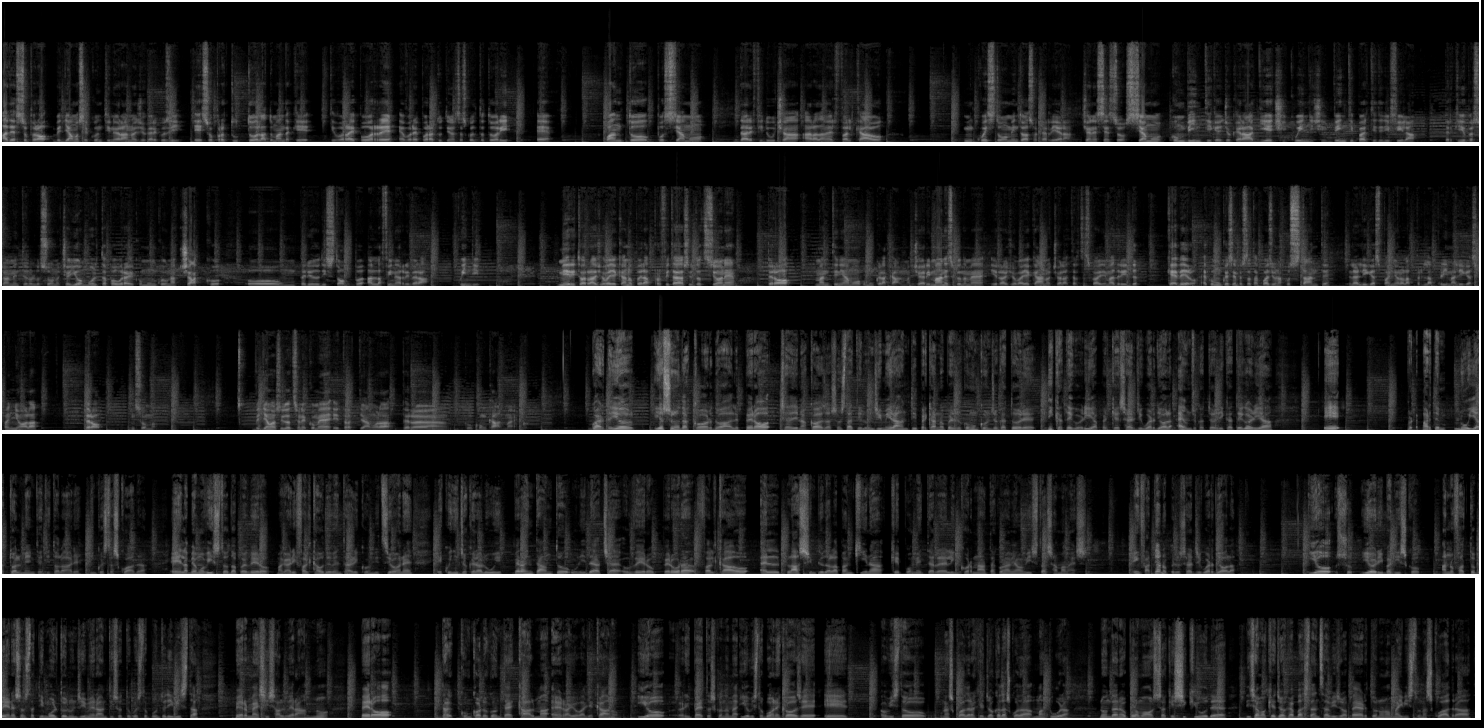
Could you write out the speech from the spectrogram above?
Adesso però vediamo se continueranno a giocare così. E soprattutto la domanda che ti vorrei porre e vorrei porre a tutti i nostri ascoltatori è quanto possiamo dare fiducia a Radamel Falcao in questo momento della sua carriera? Cioè nel senso siamo convinti che giocherà 10, 15, 20 partite di fila? Perché io personalmente non lo sono, cioè io ho molta paura che comunque un acciacco o un periodo di stop alla fine arriverà. Quindi merito al Raggio Vallecano per approfittare della situazione, però manteniamo comunque la calma. Cioè rimane secondo me il Raggio Vallecano, cioè la terza squadra di Madrid, che è vero, è comunque sempre stata quasi una costante nella Liga Spagnola, la, la prima Liga Spagnola, però insomma vediamo la situazione com'è e trattiamola per, uh, con, calma, ecco. Guarda, io, io, sono d'accordo Ale, però c'è una cosa, sono stati lungimiranti perché hanno preso comunque un giocatore di categoria, perché Sergi Guardiola è un giocatore di categoria e parte lui attualmente titolare in questa squadra e l'abbiamo visto, dopo è vero, magari Falcao deve entrare in condizione e quindi giocherà lui, però intanto un'idea c'è, ovvero per ora Falcao è il plus in più dalla panchina che può mettere l'incornata come abbiamo visto a Samamess e infatti hanno preso Sergi Guardiola. Io, so, io ribadisco, hanno fatto bene, sono stati molto lungimiranti sotto questo punto di vista. Per me si salveranno, però da, concordo con te, calma, è il Raio Vallecano. Io, ripeto, secondo me, io ho visto buone cose e ho visto una squadra che gioca da squadra matura, non da neopromossa, che si chiude, diciamo che gioca abbastanza a viso aperto, non ho mai visto una squadra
